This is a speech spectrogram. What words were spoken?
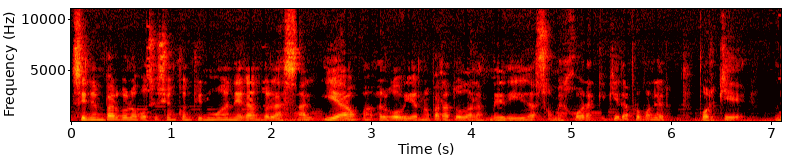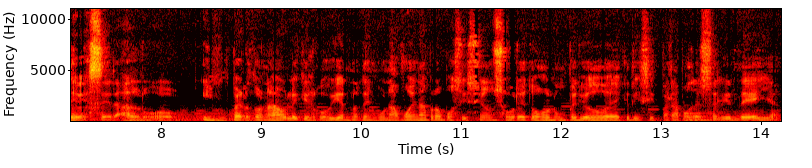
Sin embargo, la oposición continúa negando la sal y agua al gobierno para todas las medidas o mejoras que quiera proponer, porque debe ser algo imperdonable que el gobierno tenga una buena proposición, sobre todo en un periodo de crisis, para poder salir de ella,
